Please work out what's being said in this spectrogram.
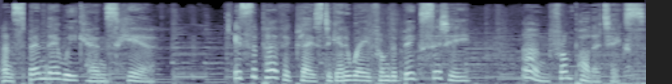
and spend their weekends here. It's the perfect place to get away from the big city and from politics.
